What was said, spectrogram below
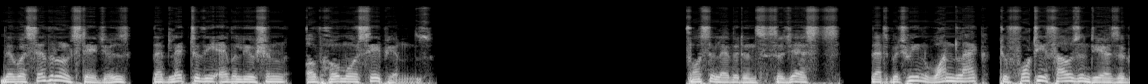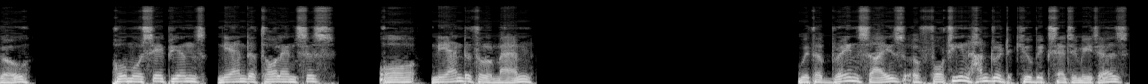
there were several stages that led to the evolution of Homo sapiens. Fossil evidence suggests that between 1 lakh to 40,000 years ago, Homo sapiens neanderthalensis, or Neanderthal man, with a brain size of 1400 cubic centimeters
